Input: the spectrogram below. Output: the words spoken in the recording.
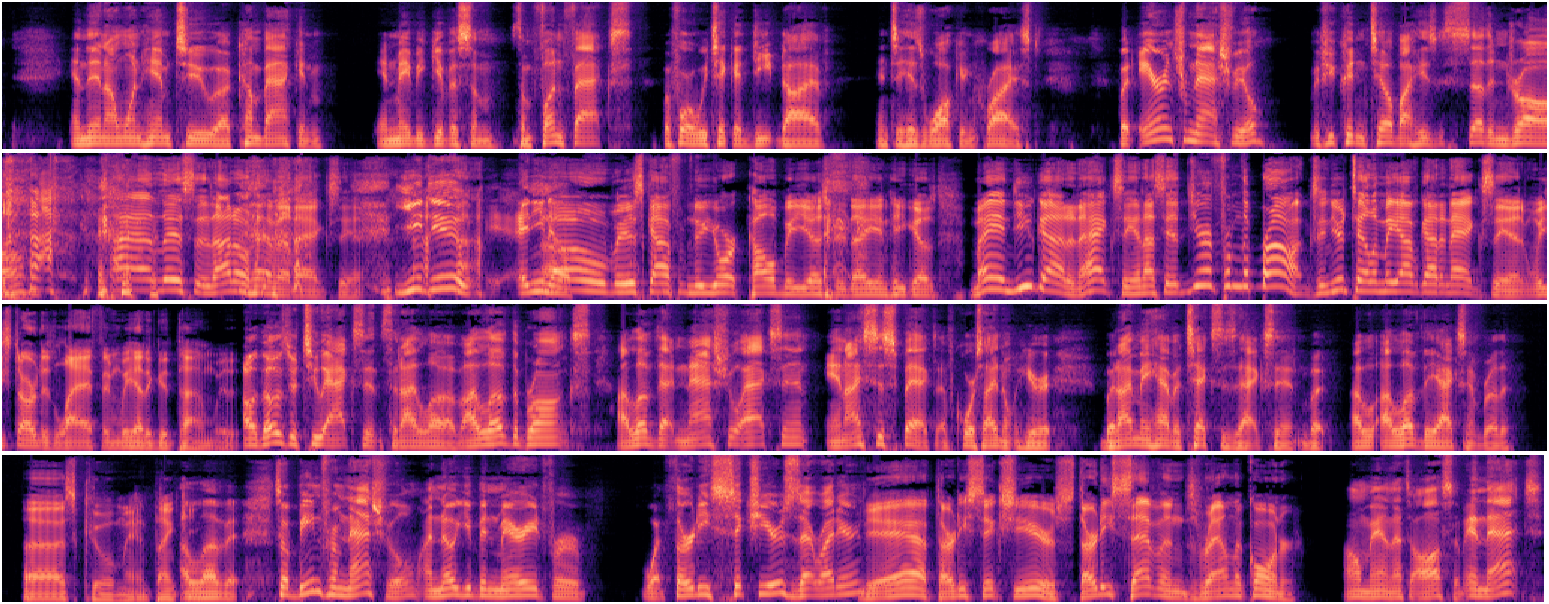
and then I want him to uh, come back and and maybe give us some some fun facts before we take a deep dive into his walk in Christ. But Aaron's from Nashville. If you couldn't tell by his southern drawl, uh, listen, I don't have an accent. you do, and you know. Oh, this guy from New York called me yesterday, and he goes, "Man, you got an accent." I said, "You're from the Bronx, and you're telling me I've got an accent." We started laughing. We had a good time with it. Oh, those are two accents that I love. I love the Bronx. I love that Nashville accent, and I suspect, of course, I don't hear it, but I may have a Texas accent. But I, I love the accent, brother. Uh, that's cool, man. Thank you. I love it. So, being from Nashville, I know you've been married for what 36 years. Is that right, Aaron? Yeah, 36 years. 37's around the corner. Oh man, that's awesome. And that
